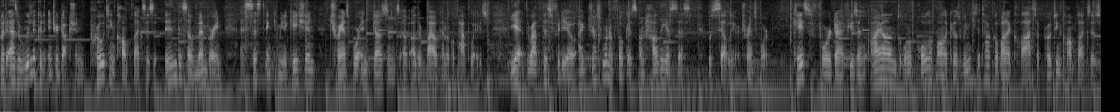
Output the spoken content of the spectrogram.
but as a really good introduction, protein complexes in the cell membrane assist in communication, transport, and dozens of other biochemical pathways. Yet throughout this video, I just want to focus on how they assist with cellular transport case for diffusing ions or polar molecules, we need to talk about a class of protein complexes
